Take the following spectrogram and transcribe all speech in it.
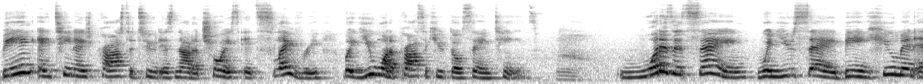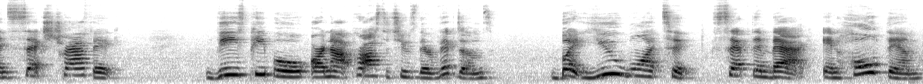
being a teenage prostitute is not a choice, it's slavery, but you want to prosecute those same teens? Mm. What is it saying when you say being human and sex trafficked, these people are not prostitutes, they're victims, but you want to set them back and hold them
